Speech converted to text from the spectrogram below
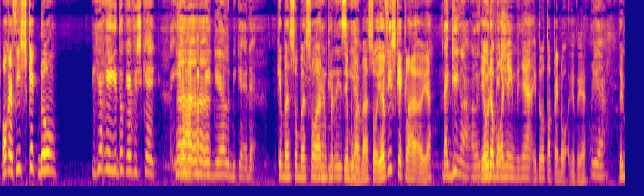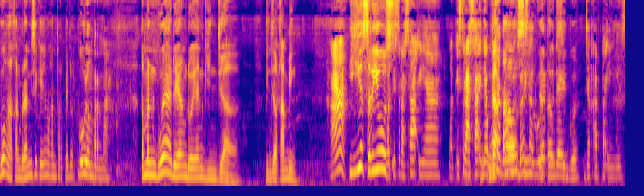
oke fish cake dong Iya kayak gitu kayak fish cake. Iya, tapi dia lebih kayak ada kayak baso-basoan Iya, gitu ya bukan iya. baso ya fish cake lah eh, ya daging lah kalau itu. ya udah fish. pokoknya intinya itu torpedo gitu ya Iya. tapi gue nggak akan berani sih kayaknya makan torpedo Gue belum pernah. temen gue ada yang doyan ginjal ginjal kambing? Iya serius What is rasanya? What is rasanya? Buset, tahu bahasa sih, gue nggak tuh sih gua. Jakarta English.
